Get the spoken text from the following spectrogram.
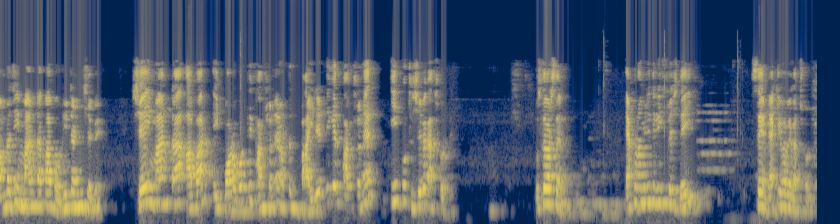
আমরা যে মানটা পাবো রিটার্ন হিসেবে, সেই মানটা আবার এই পরবর্তী ফাংশনের অর্থাৎ বাইরের দিকের ফাংশনের ইনপুট হিসেবে কাজ করবে। বুঝতে পারছেন? এখন আমি যদি রিফ্রেশ দেই সেম একইভাবে কাজ করবে।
